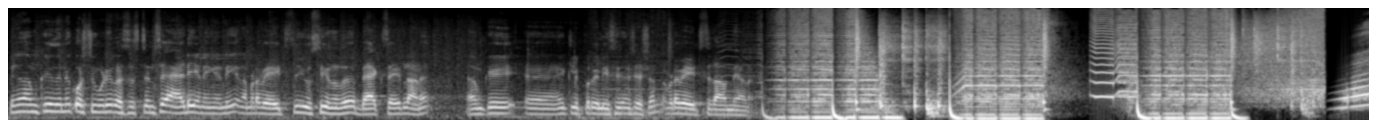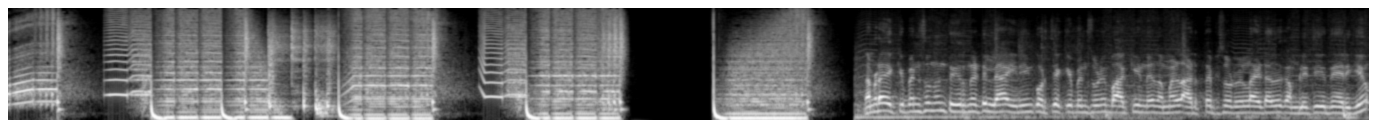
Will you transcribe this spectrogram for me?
പിന്നെ നമുക്ക് ഇതിന് കുറച്ചും കൂടി റെസിസ്റ്റൻസ് ആഡ് ചെയ്യണമെങ്കിൽ നമ്മുടെ വെയിറ്റ്സ് യൂസ് ചെയ്യുന്നത് ബാക്ക് സൈഡിലാണ് നമുക്ക് ഈ ക്ലിപ്പ് റിലീസ് ചെയ്തതിന് ശേഷം ഇവിടെ വെയിറ്റ്സ് ഇടാവുന്നതാണ്. നമ്മുടെ എക്യുപ്മെൻസ് ഒന്നും തീർന്നിട്ടില്ല. ഇനിയും കുറച്ച് എക്യുപ്മെൻസ് കൂടി ബാക്കിയുണ്ട്. നമ്മൾ അടുത്ത എപ്പിസോഡുകളിലായിട്ട് അത് കംപ്ലീറ്റ് ചെയ്യുന്നതായിരിക്കും.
